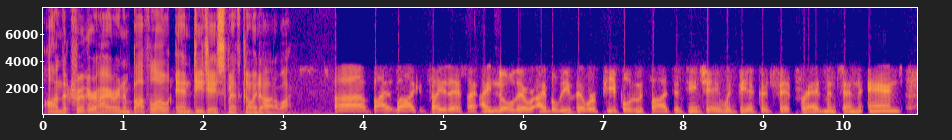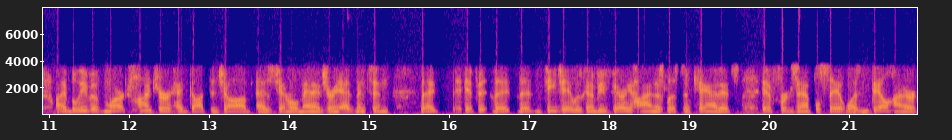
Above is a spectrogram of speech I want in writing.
on the Krueger hiring in Buffalo and DJ Smith going to Ottawa? Uh, by, well, I can tell you this. I, I know there were, I believe there were people who thought that DJ would be a good fit for Edmonton. And I believe if Mark Hunter had got the job as general manager in Edmonton, that if it, that, that DJ was going to be very high on his list of candidates. If, for example, say it wasn't Dale Hunter,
